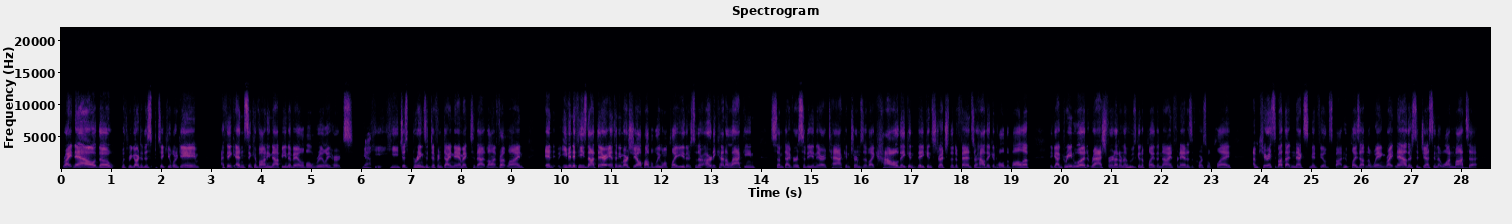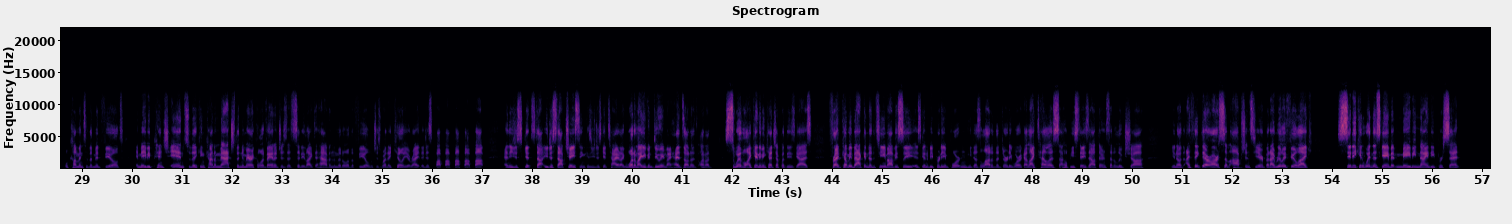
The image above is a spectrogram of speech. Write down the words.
Right now though with regard to this particular game i think edinson cavani not being available really hurts. Yeah. He he just brings a different dynamic to that line, front line and even if he's not there, Anthony Martial probably won't play either. So they're already kind of lacking some diversity in their attack in terms of like how they can they can stretch the defense or how they can hold the ball up. You got Greenwood, Rashford. I don't know who's going to play the nine. Fernandes, of course, will play. I'm curious about that next midfield spot. Who plays out in the wing? Right now, they're suggesting that Juan Mata will come into the midfield and maybe pinch in so they can kind of match the numerical advantages that City like to have in the middle of the field, which is where they kill you, right? They just pop, pop, pop, pop, pop, and you just get stop. You just stop chasing because you just get tired. Like, what am I even doing? My head's on a on a swivel. I can't even catch up with these guys. Fred coming back into the team obviously is going to be pretty important. He does a lot of the dirty work. I like Telles. I hope he stays out there instead of Luke Shaw. You know, I think there are some options here, but I really feel like City can win this game at maybe 90%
